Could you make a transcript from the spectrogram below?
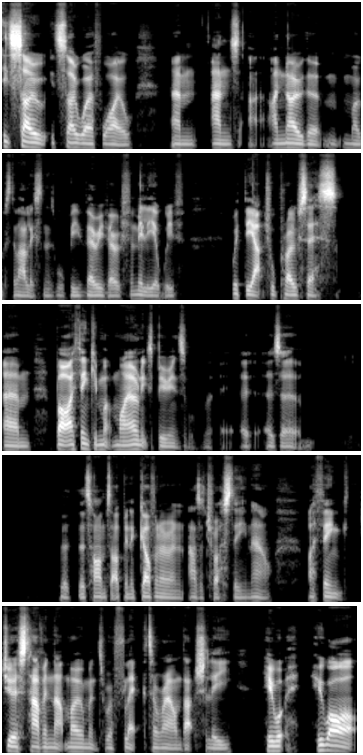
it's so it's so worthwhile um, and I know that most of our listeners will be very very familiar with with the actual process um, but I think in my own experience uh, as a the, the times that I've been a governor and as a trustee now I think just having that moment to reflect around actually who who are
